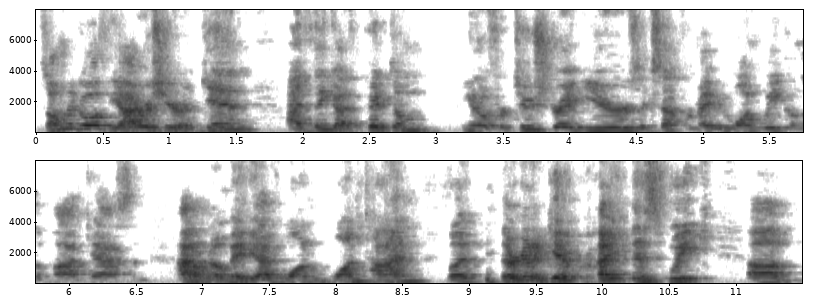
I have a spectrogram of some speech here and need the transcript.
So I'm going to go with the Irish here again. I think I've picked them, you know, for two straight years, except for maybe one week on the podcast. And I don't know, maybe I've won one time, but they're going to get right this week. Um,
